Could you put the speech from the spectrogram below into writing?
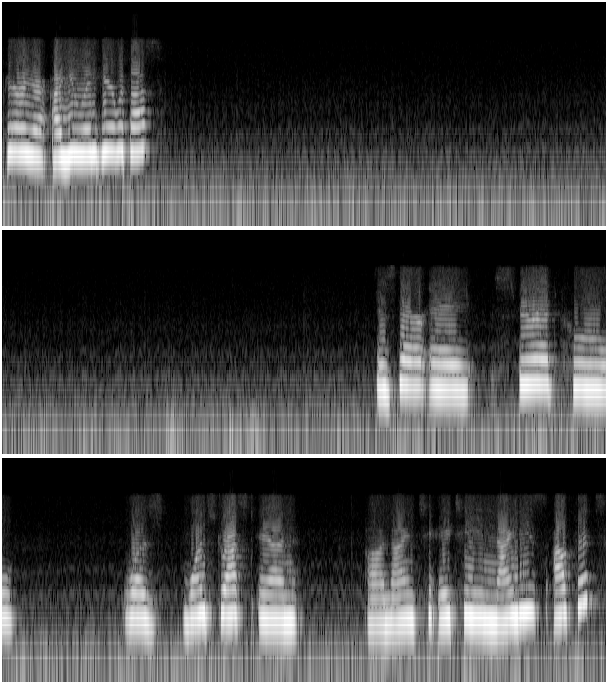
Perry, are, are you in here with us? Is there a spirit who was once dressed in uh, 19, 1890s outfits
